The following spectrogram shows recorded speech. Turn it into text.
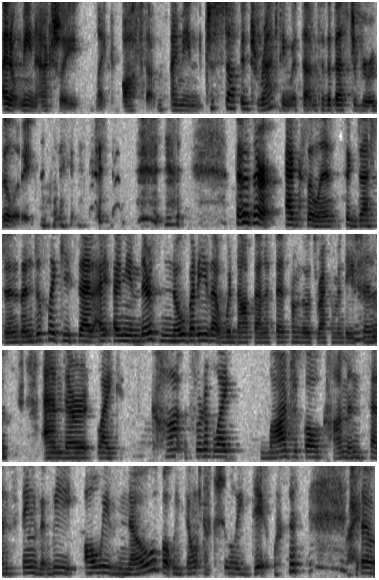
I don't mean actually like off them. I mean just stop interacting with them to the best of your ability. Those are excellent suggestions. And just like you said, I, I, mean, there's nobody that would not benefit from those recommendations. Yeah. And they're like com- sort of like logical, common sense things that we always know, but we don't actually do. right. So,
